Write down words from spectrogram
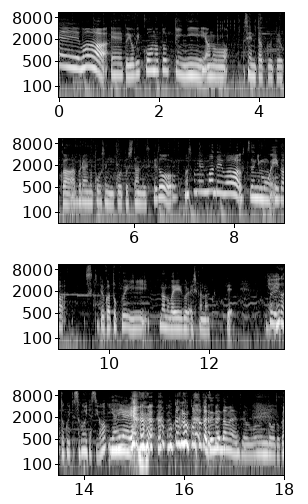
絵は、えーと予備校の時にあの選択というか油絵のコースに行こうとしたんですけど、まあ、それまでは普通にもう絵が好きというか得意なのが絵ぐらいしかなく絵が得意ってすごいですよ。いやいやいや、他のことが全然ダメなんですよ。運動とか。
